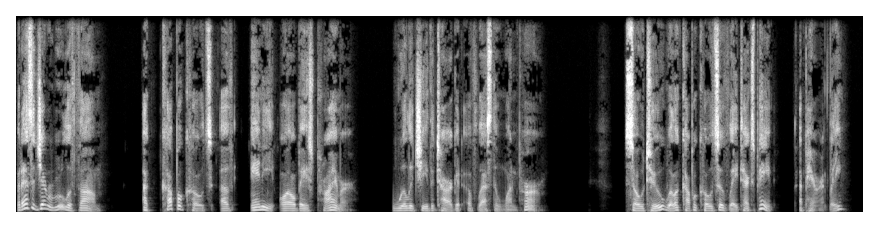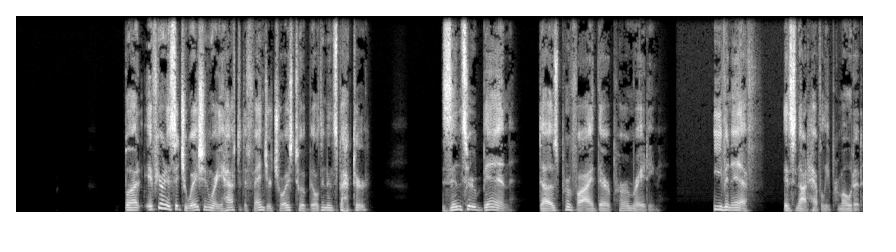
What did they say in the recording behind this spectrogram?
But as a general rule of thumb, a couple coats of any oil based primer will achieve the target of less than one perm. So too will a couple coats of latex paint, apparently. But if you're in a situation where you have to defend your choice to a building inspector, Zinsser Bin does provide their perm rating, even if it's not heavily promoted.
